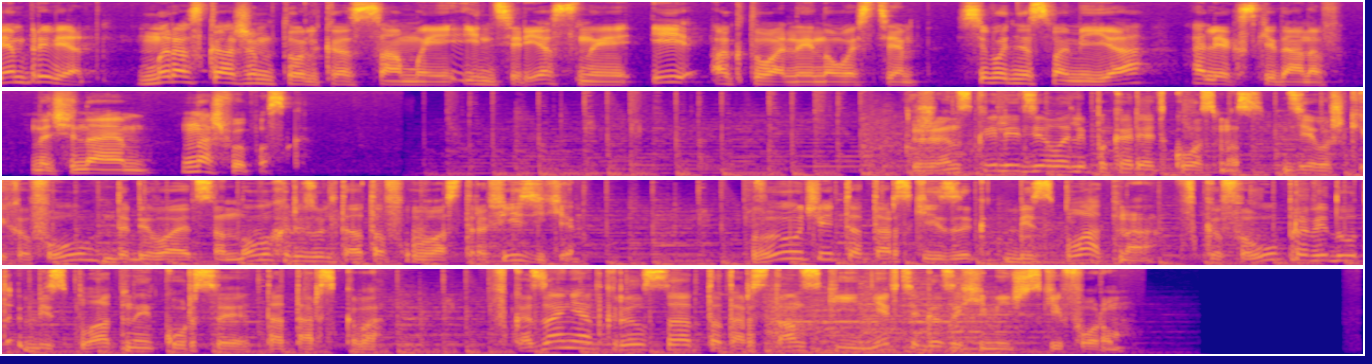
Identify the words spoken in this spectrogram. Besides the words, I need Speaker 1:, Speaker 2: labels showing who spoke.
Speaker 1: Всем привет! Мы расскажем только самые интересные и актуальные новости. Сегодня с вами я, Олег Скиданов. Начинаем наш выпуск. Женское ли дело ли покорять космос? Девушки ХФУ добиваются новых результатов в астрофизике. Выучить татарский язык бесплатно. В КФУ проведут бесплатные курсы татарского. В Казани открылся Татарстанский нефтегазохимический форум.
